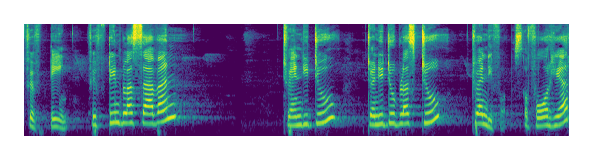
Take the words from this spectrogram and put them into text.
15. 15 plus 7, 22. 22 plus 2, 24. So 4 here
